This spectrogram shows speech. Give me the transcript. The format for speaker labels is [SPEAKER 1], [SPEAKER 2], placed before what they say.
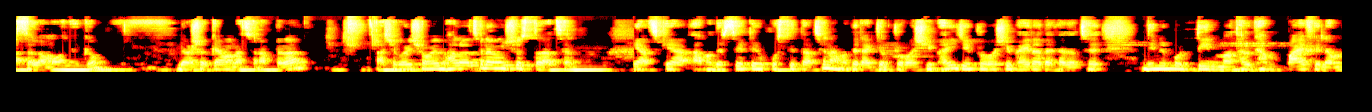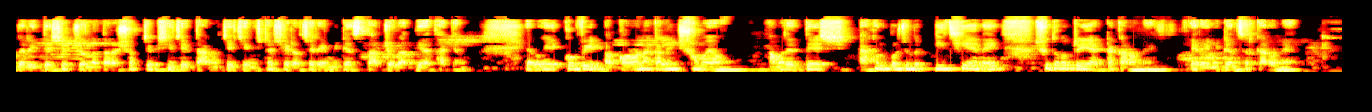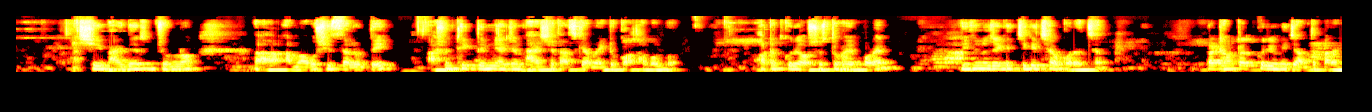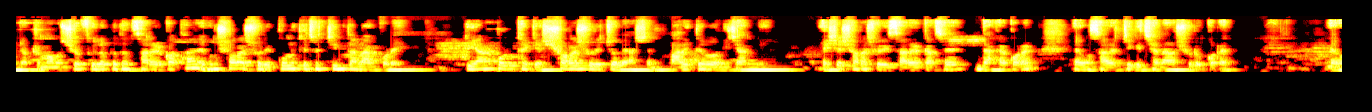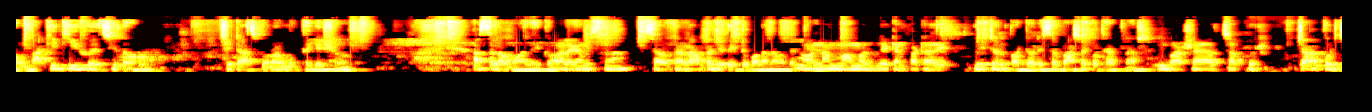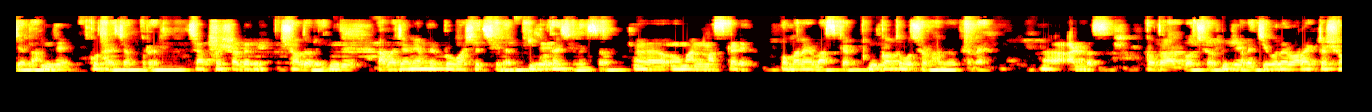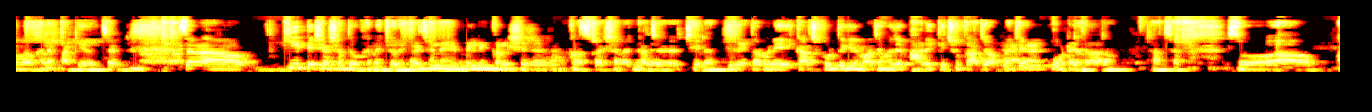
[SPEAKER 1] আসসালামু আলাইকুম। দর্শক, কেমন আছেন আপনারা? আশা করি সবাই ভালো আছেন এবং সুস্থ আছেন। আজকে আমাদের সেটে উপস্থিত আছেন আমাদের একজন প্রবাসী ভাই। যে প্রবাসী ভাইরা দেখা যাচ্ছে দিনের পর দিন মাথার ঘাম পায়ে ফেলে আমাদের এই দেশের জন্য তারা সবচেয়ে বেশি যে দামি যে জিনিসটা সেটা হচ্ছে রেমিটেন্স তার যোগান দিয়ে থাকেন। এবং এই কোভিড বা করোনাকালীন সময়েও আমাদের দেশ এখন পর্যন্ত পিছিয়ে নেই, শুধুমাত্র এই একটা কারণে, এই রেমিটেন্সের কারণে। সেই ভাইদের জন্য আমরা অবশ্যই স্যালুট দিই। আসুন ঠিক তেমনি একজন ভাইয়ের সাথে আজকে আমরা একটু কথা বলব। হঠাৎ করে অসুস্থ হয়ে পড়েন, বিভিন্ন জায়গায় চিকিৎসাও করেছেন। বাট হঠাৎ করে উনি জানতে পারেন ডক্টর মোহাম্মদ শফিউল্লাহ প্রধান স্যারের কথা এবং সরাসরি কোনো কিছু চিন্তা না করে এয়ারপোর্ট থেকে সরাসরি চলে আসেন। বাড়িতেও উনি যাননি। এসে সরাসরি স্যারের কাছে দেখা করেন এবং স্যারের চিকিৎসা নেওয়া শুরু করেন। এবং বাকি কি হয়েছিল, সেটা আজকে ওনার মুখ থেকে শুনুন আসসালামু আলাইকুম।
[SPEAKER 2] ওয়ালাইকুম আসসালাম।
[SPEAKER 1] স্যার আপনার নামটা যদি একটু বলেন আমাদের
[SPEAKER 2] আমার নাম মোহাম্মদ লিটন পাটারি।
[SPEAKER 1] লিটন পাটোয়ারি স্যার বাসা কোথায় আপনার?
[SPEAKER 2] বাসা চাঁদপুর।
[SPEAKER 1] চাঁদপুর জেলা?
[SPEAKER 2] জি।
[SPEAKER 1] কোথায় চাঁদপুরের?
[SPEAKER 2] চাঁদপুর সদরে।
[SPEAKER 1] সদরে।
[SPEAKER 2] জি।
[SPEAKER 1] আমরা জানি আপনি প্রবাসে ছিলেন। কোথায় ছিলেন স্যার?
[SPEAKER 2] ওমান মাস্কারে।
[SPEAKER 1] ওমানের মাস্কাট কত বছর হবে ওখানে?
[SPEAKER 2] আট বছর
[SPEAKER 1] কত আট বছর। মানে জীবনের অনেকটা সময় ওখানে পাঠিয়েছেন। স্যার কি পেশার সাথে ওখানে জড়িত?
[SPEAKER 2] ওইখানে বিল্ডিং কনস্ট্রাকশন
[SPEAKER 1] কনস্ট্রাকশনের কাজে ছিলেন। তার মানে এই কাজ করতে গিয়ে মাঝে মাঝে ভারী কিছু কাজও আপনাকে
[SPEAKER 2] হ্যাঁ, ওটাই
[SPEAKER 1] করতে হতো। আচ্ছা। সো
